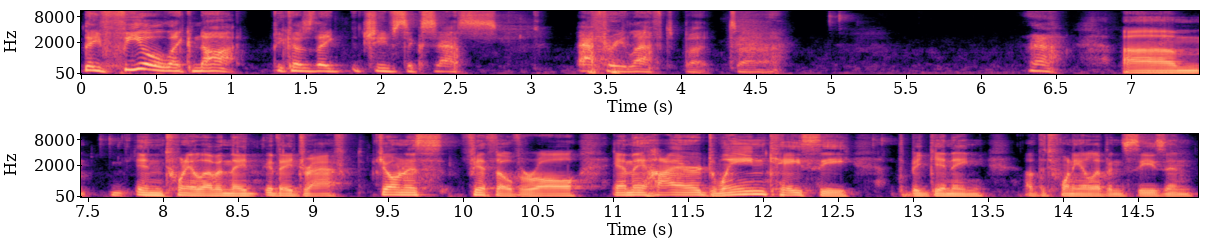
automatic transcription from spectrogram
They feel like not because they achieved success after he left, but uh, yeah. Um, in 2011, they they draft Jonas fifth overall, and they hire Dwane Casey at the beginning of the 2011 season,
